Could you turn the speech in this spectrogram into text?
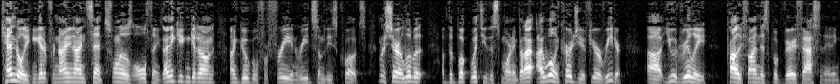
Kindle, you can get it for 99 cents. It's one of those old things. I think you can get it on, on Google for free and read some of these quotes. I'm going to share a little bit of the book with you this morning, but I, I will encourage you, if you're a reader, uh, you would really probably find this book very fascinating.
